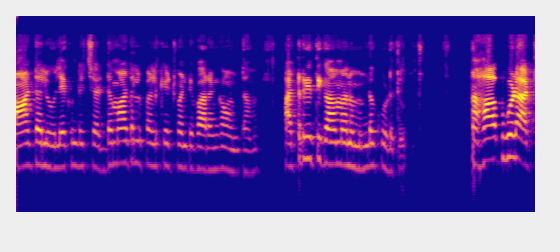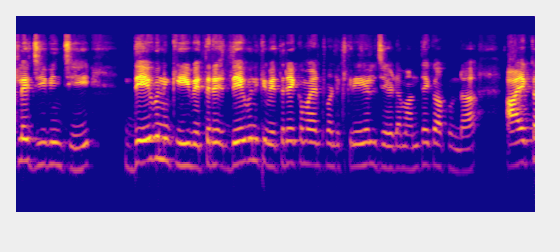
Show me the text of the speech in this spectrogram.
మాటలు లేకుంటే చెడ్డ మాటలు పలికేటువంటి వారంగా ఉంటాము అటు రీతిగా మనం ఉండకూడదు. అహాబు కూడా అట్లే జీవించి దేవునికి వ్యతిరే దేవునికి వ్యతిరేకమైనటువంటి క్రియలు చేయడం అంతేకాకుండా ఆ యొక్క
